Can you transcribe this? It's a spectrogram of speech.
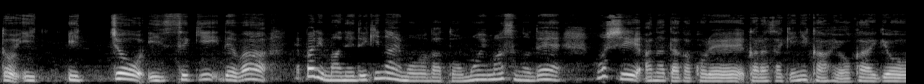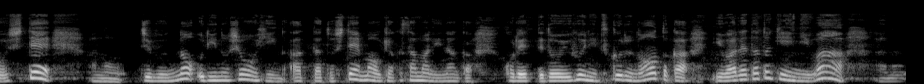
と一朝一夕では、やっぱぱり真似できないものだと思いますので、もしあなたがこれから先にカフェを開業して、あの、自分の売りの商品があったとして、まあお客様になんか、これってどういう風に作るのとか言われた時には、あの、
